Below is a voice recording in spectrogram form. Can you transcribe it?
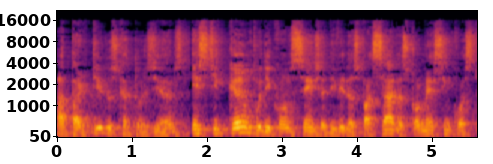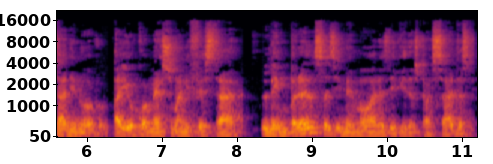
a partir dos 14 anos, este campo de consciência de vidas passadas começa a encostar de novo. Aí eu começo a manifestar lembranças e memórias de vidas passadas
